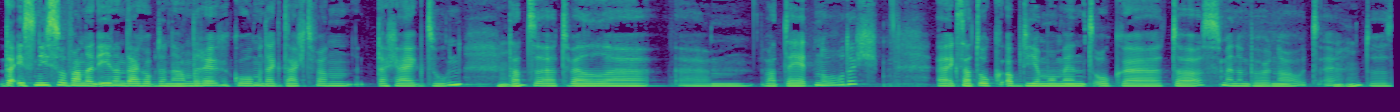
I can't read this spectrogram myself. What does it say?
dat is niet zo van de ene dag op de andere gekomen dat ik dacht van, dat ga ik doen. Mm -hmm. Dat had wel uh, um, wat tijd nodig. Uh, ik zat ook op die moment ook uh, thuis met een burn-out. Mm -hmm. Dus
